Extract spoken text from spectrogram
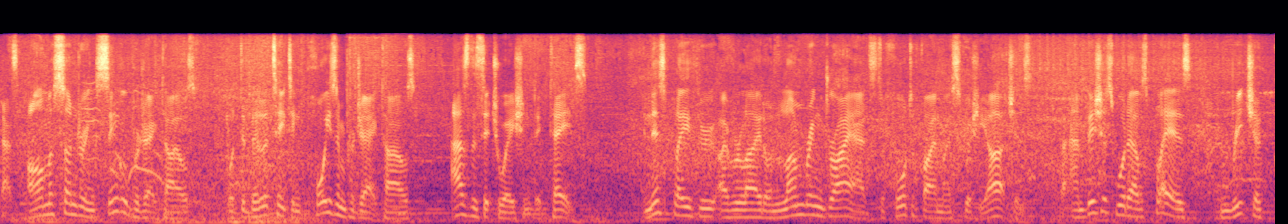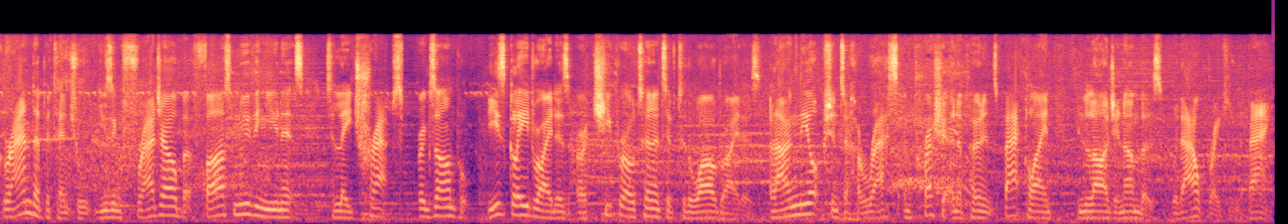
That's armor sundering single projectiles or debilitating poison projectiles as the situation dictates. In this playthrough, I've relied on lumbering dryads to fortify my squishy archers, but ambitious Wood Elves players can reach a grander potential using fragile but fast moving units to lay traps. For example, these Glade Riders are a cheaper alternative to the Wild Riders, allowing the option to harass and pressure an opponent's backline in larger numbers without breaking the bank.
